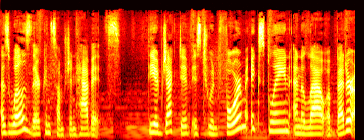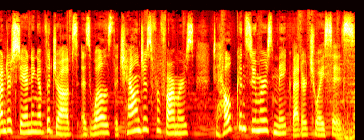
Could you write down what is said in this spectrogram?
as well as their consumption habits. The objective is to inform, explain, and allow a better understanding of the jobs as well as the challenges for farmers to help consumers make better choices.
